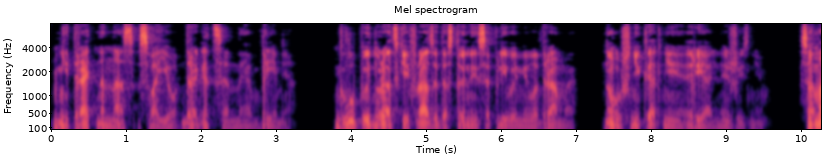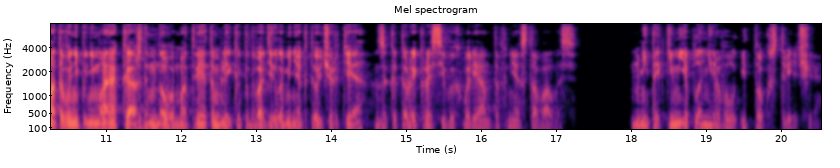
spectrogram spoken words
Не трать на нас свое драгоценное время. Глупые дурацкие фразы, достойные сопливой мелодрамы. но уж никак не реальной жизни. Сама того не понимая, каждым новым ответом Лика подводила меня к той черте, за которой красивых вариантов не оставалось. Не таким я планировал итог встречи.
